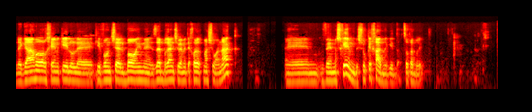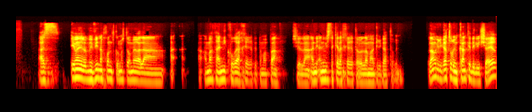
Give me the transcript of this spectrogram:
לגמרי הולכים כאילו לכיוון של בוא הנה זה ברנד שבאמת יכול להיות משהו ענק אמ, והם משקיעים בשוק אחד נגיד ארה"ב. אז אם אני לא מבין נכון את כל מה שאתה אומר על ה... אמרת אני קורא אחרת את המפה של ה... אני, אני מסתכל אחרת על עולם האגריגטורים. עולם האגריגטורים כאן כדי להישאר?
